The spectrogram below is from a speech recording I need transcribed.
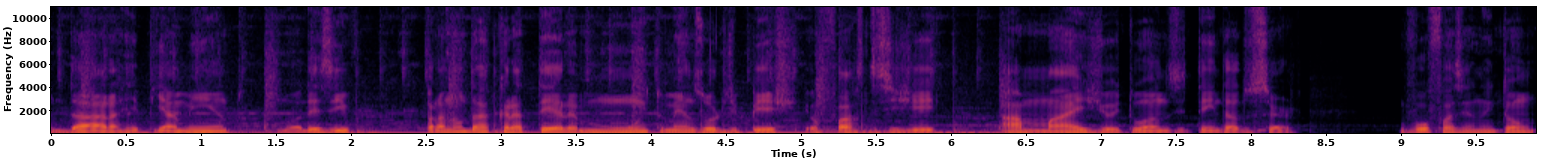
dar arrepiamento no adesivo. Para não dar cratera, muito menos olho de peixe, eu faço desse jeito há mais de 8 anos e tem dado certo. Vou fazendo então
